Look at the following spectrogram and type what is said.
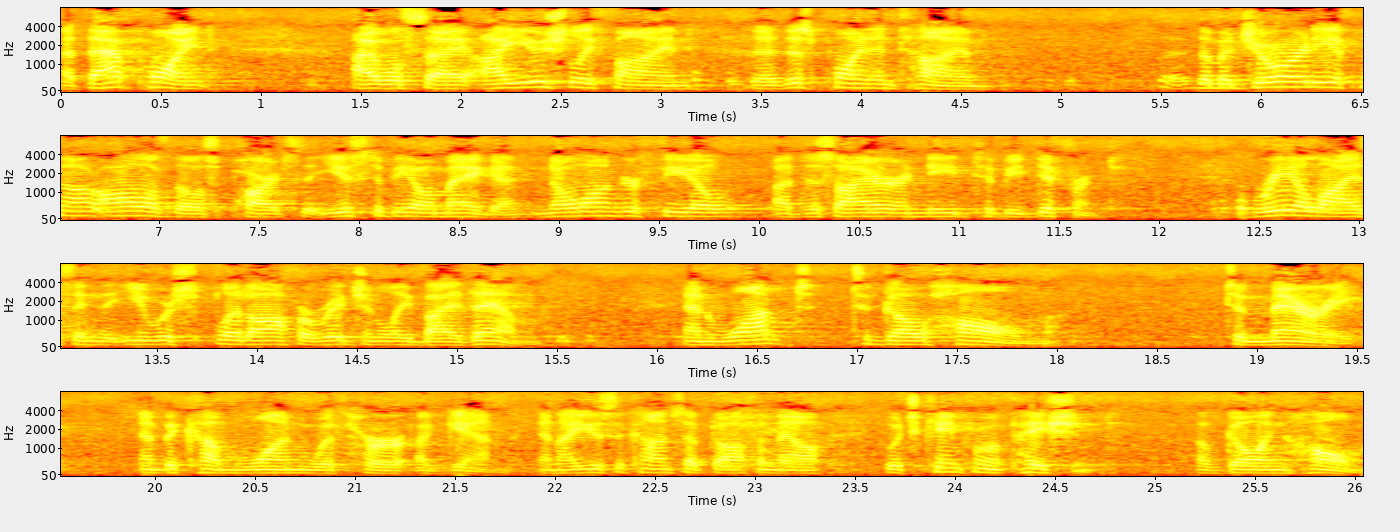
At that point, I will say I usually find that at this point in time, the majority, if not all of those parts that used to be omega no longer feel a desire or need to be different, realizing that you were split off originally by them and want to go home to marry and become one with her again. And I use the concept often now, which came from a patient, of going home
